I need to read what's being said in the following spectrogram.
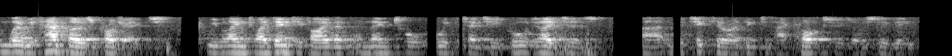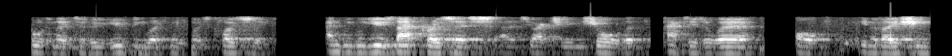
And where we have those projects, we will aim to identify them and then talk with the TEN-T coordinators, uh, in particular, I think, to Pat Cox, who's obviously the working with most closely. And we will use that process uh, to actually ensure that Pat is aware of innovation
